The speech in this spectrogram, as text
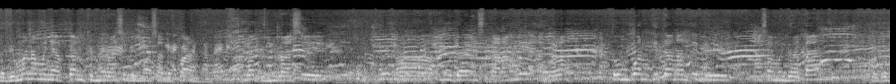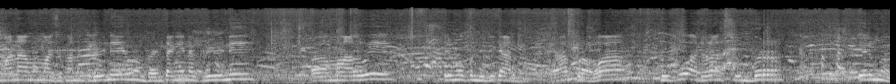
bagaimana menyiapkan generasi di masa depan. Karena generasi uh, muda yang sekarang ini adalah tumpuan kita nanti di masa mendatang. Bagaimana memajukan negeri ini, membentengi negeri ini uh, melalui ilmu pendidikan. Ya, bahwa buku adalah sumber ilmu.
